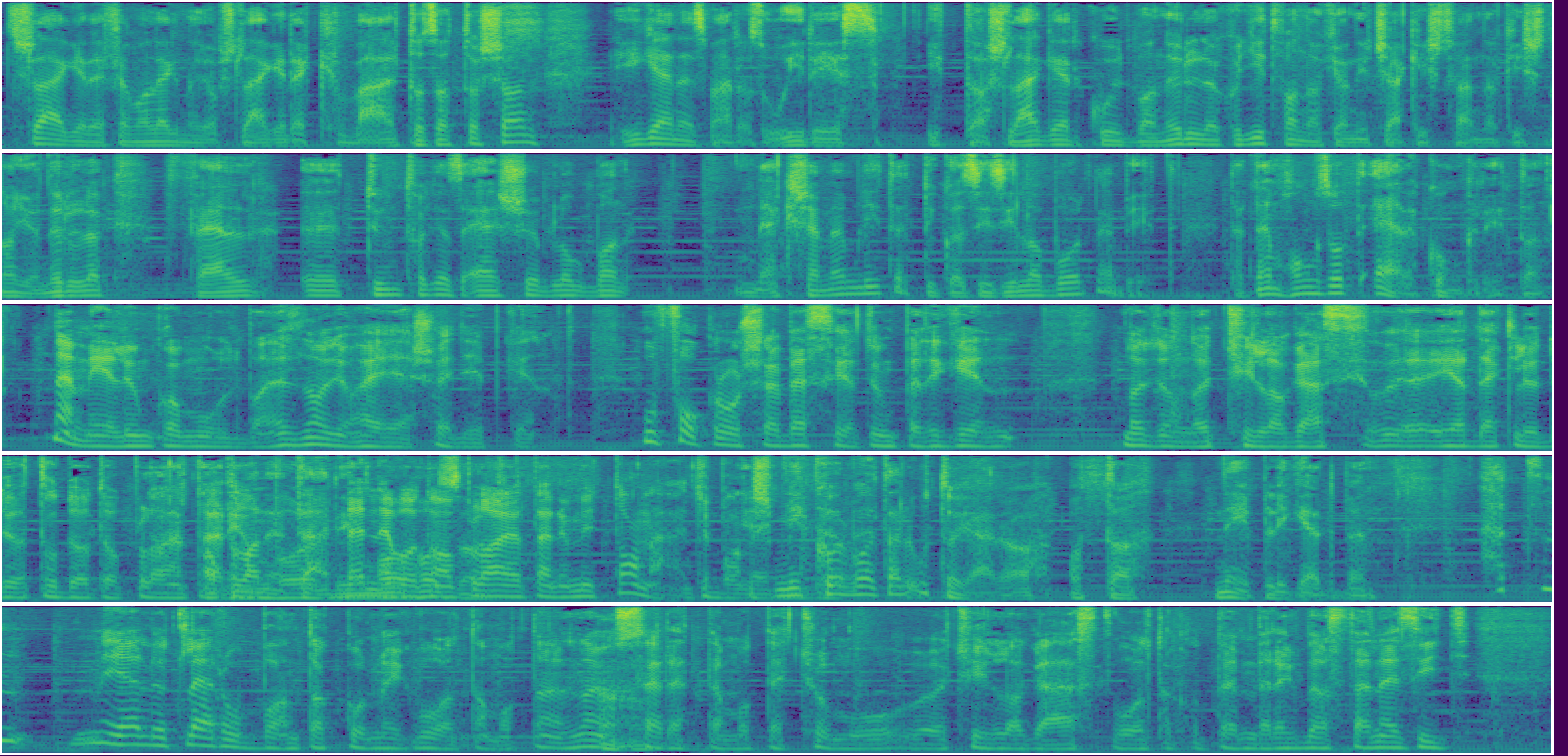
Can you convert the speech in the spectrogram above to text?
Sláger FM a legnagyobb slágerek változatosan. Igen, ez már az új rész. Itt a slágerkultban. Örülök, hogy itt vannak Janicsák Istvánnak is. Nagyon örülök. Feltűnt, hogy az első blogban meg sem említettük az Izi Labor nevét? Tehát nem hangzott el konkrétan. Nem élünk a múltban, ez nagyon helyes egyébként. Ufokról se beszéltünk, pedig én nagyon nagy csillagász érdeklődő, tudod, a planetáriumból. planetáriumból Benne voltam a hozott. planetáriumi tanácsban. És mikor időben. voltál utoljára ott a Népligetben? Hát mielőtt lerobbant, akkor még voltam ott. Nagyon Aha. szerettem ott egy csomó csillagászt, voltak ott emberek, de aztán ez így,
